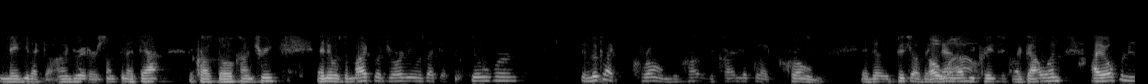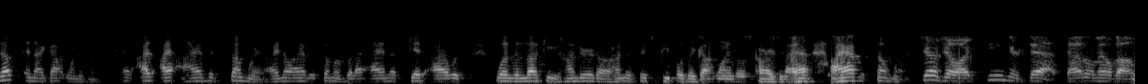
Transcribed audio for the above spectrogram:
maybe like a hundred or something like that across the whole country. And it was a Michael Jordan. It was like a silver. It looked like chrome. The card, the card looked like chrome. And the picture, I was like, Oh, man, that'd be crazy if I got one. I opened it up and I got one of them. And I, I, I have it somewhere. I know I have it somewhere, but I, I ended up get. I was one of the lucky hundred or 150 people that got one of those cards, and I have, I have it somewhere. Jojo, I've seen your desk. I don't know about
